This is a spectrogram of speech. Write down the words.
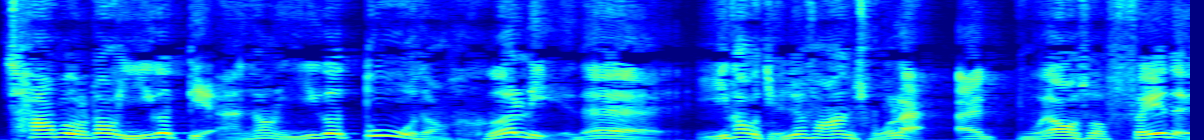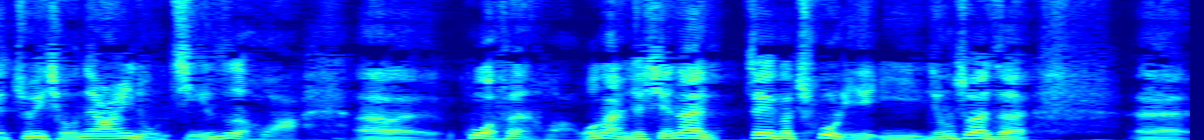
差不多到一个点上、一个度上，合理的一套解决方案出来，哎，不要说非得追求那样一种极致化、呃过分化。我感觉现在这个处理已经算是，呃，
